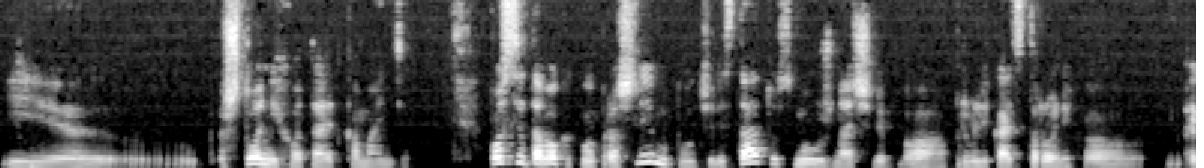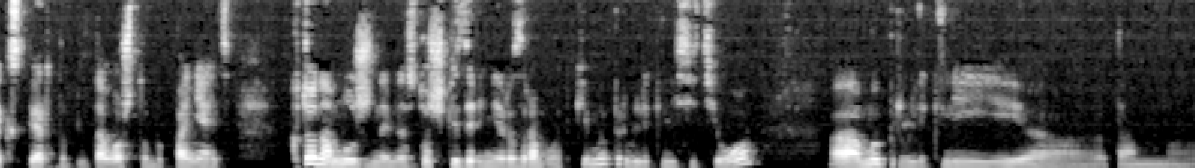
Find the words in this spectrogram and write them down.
и э, что не хватает команде. После того, как мы прошли, мы получили статус, мы уже начали а, привлекать сторонних а, экспертов для того, чтобы понять, кто нам нужен именно с точки зрения разработки. Мы привлекли CTO, а, мы привлекли а, там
